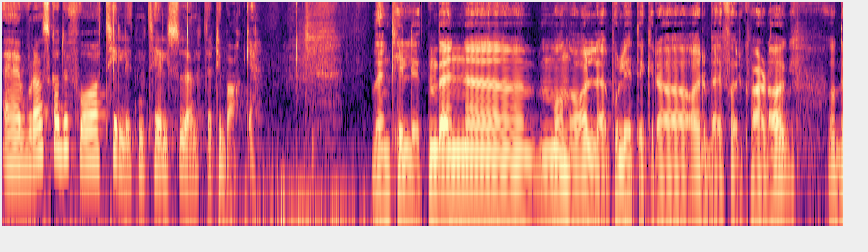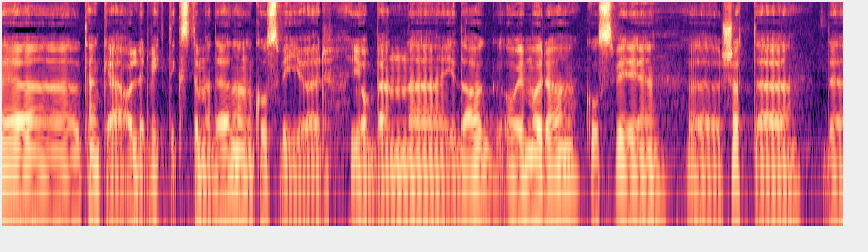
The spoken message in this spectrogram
Eh, hvordan skal du få tilliten til studenter tilbake? Den tilliten den uh, må nå alle politikere arbeide for hver dag. Og det tenker jeg er aller viktigste med det, det er hvordan vi gjør jobben uh, i dag og i morgen. Hvordan vi uh, skjøtter det,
